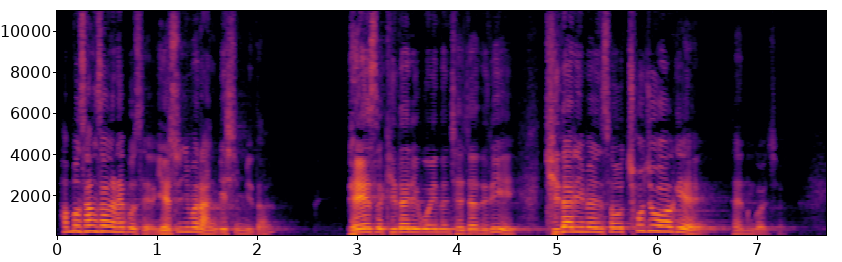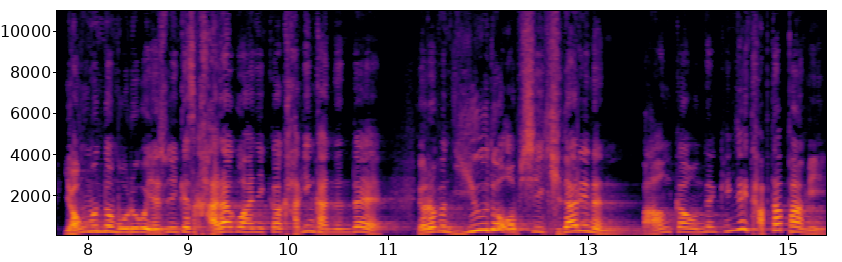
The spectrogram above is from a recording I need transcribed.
한번 상상을 해보세요. 예수님은 안 계십니다. 배에서 기다리고 있는 제자들이 기다리면서 초조하게 되는 거죠. 영문도 모르고 예수님께서 가라고 하니까 가긴 갔는데 여러분 이유도 없이 기다리는 마음 가운데 굉장히 답답함이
